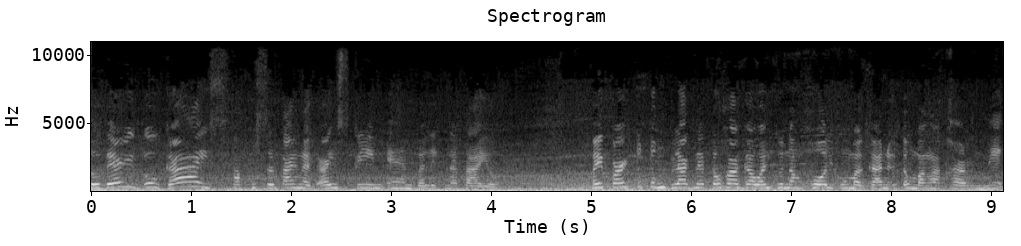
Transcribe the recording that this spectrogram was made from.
So there you go guys. Tapos na tayo nag-ice cream and balik na tayo. May part to tong vlog na to kagawan ko ng haul kung magkano itong mga karne.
